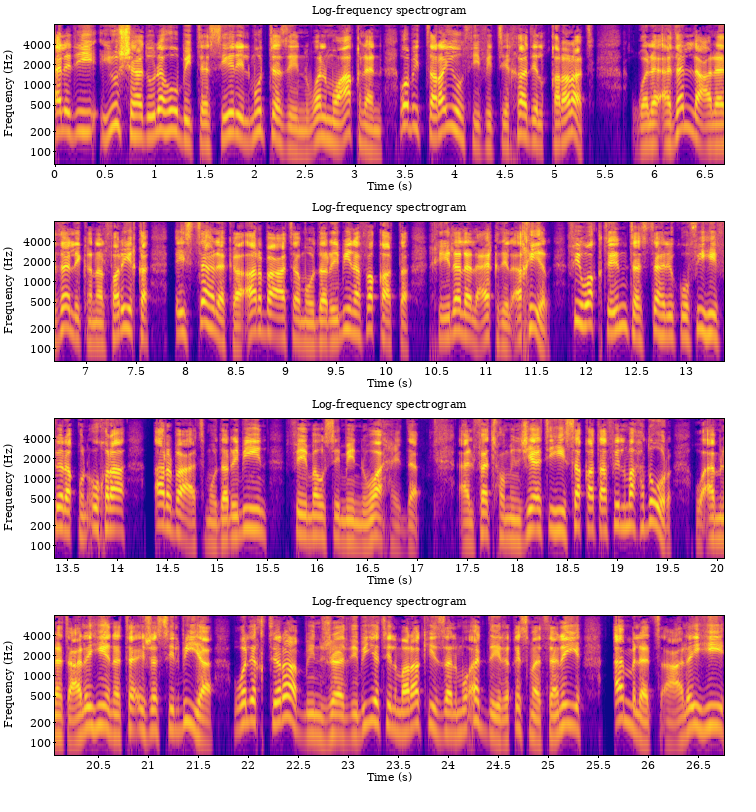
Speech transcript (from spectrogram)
الذي يشهد له بالتسيير المتزن والمعقلا وبالتريث في اتخاذ القرارات. ولا أدل على ذلك أن الفريق استهلك أربعة مدربين فقط خلال العقد الأخير. في وقت تستهلك فيه فرق أخرى أربعة مدربين في موسم واحد. الفتح من جهته سقط في المحظور وأملت عليه النتائج السلبية والاقتراب من جاذبية المراكز المؤدي للقسم الثاني أملت عليه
